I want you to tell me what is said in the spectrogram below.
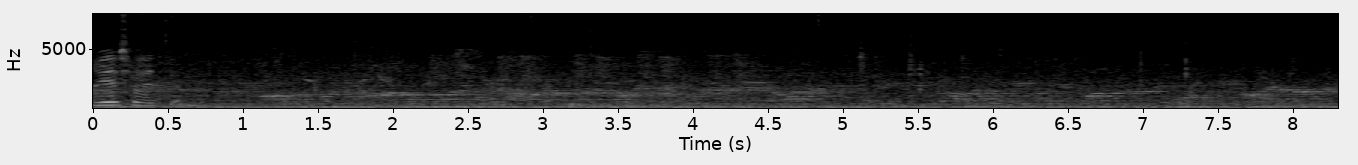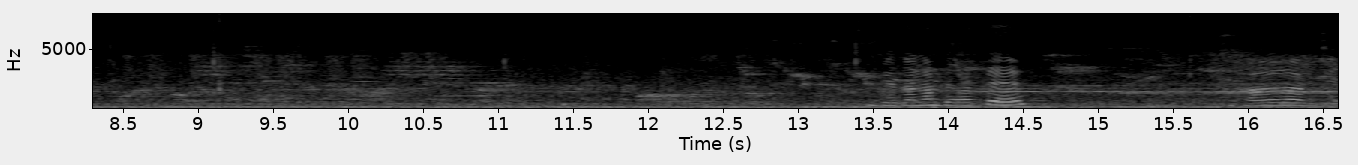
বেশ হয়েছে। বেদানা দেওয়াতে ভালো লাগছে।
